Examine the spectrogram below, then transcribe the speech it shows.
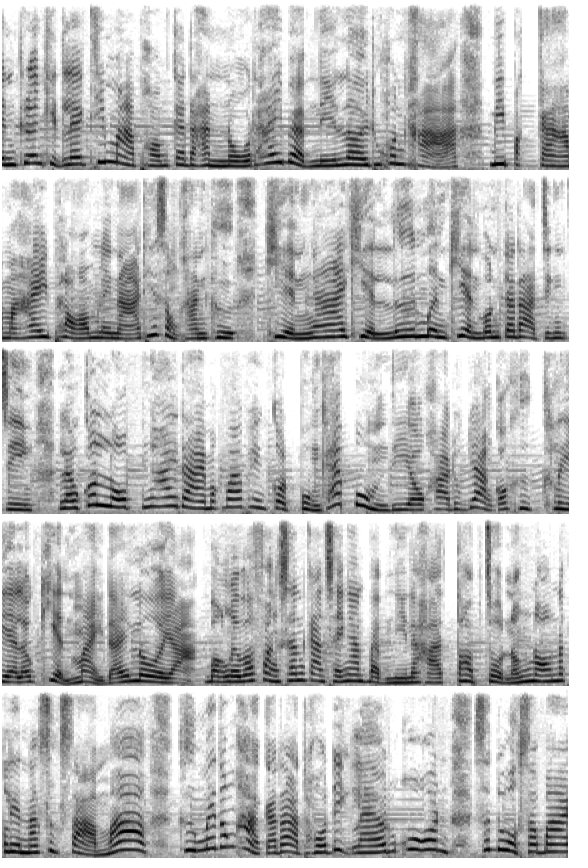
เป็นเครื่องคิดเลขที่มาพร้อมกระดานโน้ตให้แบบนี้เลยทุกคนขามีปากกามาให้พร้อมเลยนะ ที่สำคัญคือเขียนง่ายเขียนลื่นเหมือนเขียนบนกระดาษจริง ๆ แล้วก็ลบง่ายไดายมากๆเพียงกดปุ่มแค่ปุ่มเดียวค่ะ ทุกอย่างก็คือเคลียร์แล้วเขียนใหม่ได้เลยอะ่ะบอกเลยว่าฟังก์ชันการใช้งานแบบนี้นะคะ ตอบโจทย์น้องๆ นักเรียนนักศึกษามาก คือไม่ต้องหากระดาษโทษอีกแล้วทุกคนสะดวกสบาย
